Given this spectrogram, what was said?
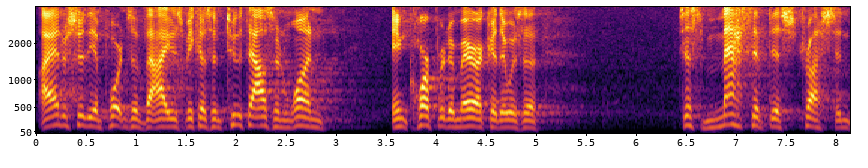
I understood the importance of values because in 2001, in corporate America, there was a just massive distrust and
